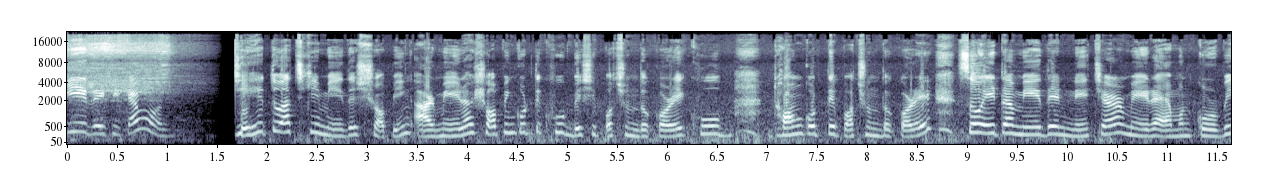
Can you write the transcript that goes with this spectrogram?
গিয়ে দেখি কেমন? যেহেতু আজকে মেয়েদের শপিং আর মেয়েরা শপিং করতে খুব বেশি পছন্দ করে, খুব ঢং করতে পছন্দ করে সো এটা মেয়েদের নেচার মেয়েরা এমন করবে,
